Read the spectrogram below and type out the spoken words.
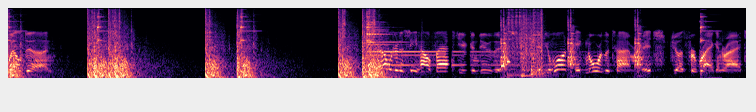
Well done. Now we're going to see how fast you can do this. If you want, ignore the timer. It's just for bragging rights.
